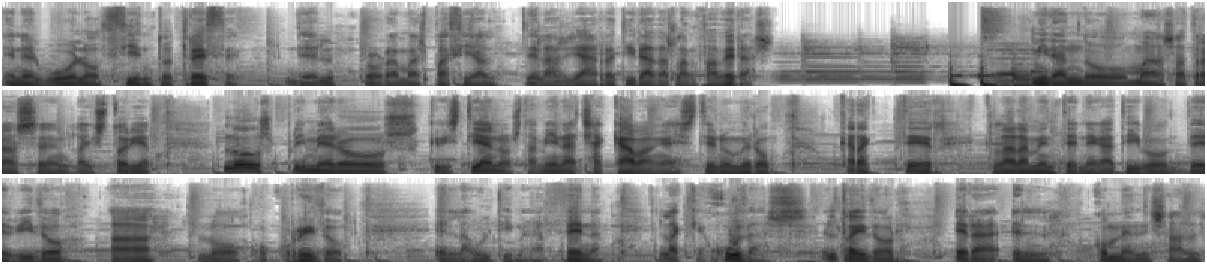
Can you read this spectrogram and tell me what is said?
en el vuelo 113 del programa espacial de las ya retiradas lanzaderas. Mirando más atrás en la historia, los primeros cristianos también achacaban a este número carácter claramente negativo debido a lo ocurrido en la última cena, en la que Judas, el traidor, era el comensal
